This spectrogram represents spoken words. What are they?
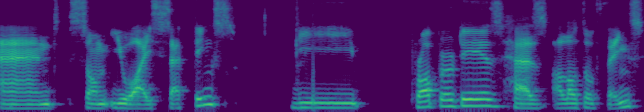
and some UI settings. The properties has a lot of things.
